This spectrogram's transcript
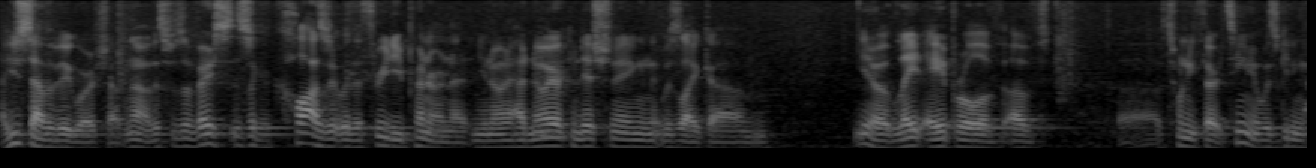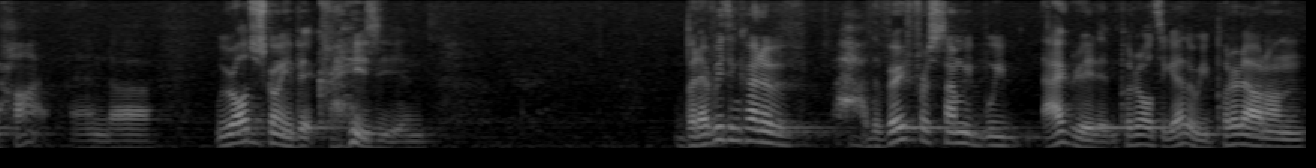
I used to have a big workshop. No, this was a very. It's like a closet with a 3D printer in it. You know, it had no air conditioning. And it was like, um, you know, late April of, of uh, 2013. It was getting hot, and uh, we were all just going a bit crazy. And but everything kind of ah, the very first time we, we aggregated and put it all together, we put it out on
